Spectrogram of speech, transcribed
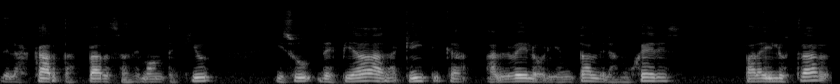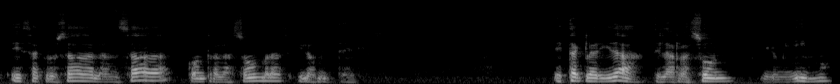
de las cartas persas de Montesquieu y su despiadada crítica al velo oriental de las mujeres para ilustrar esa cruzada lanzada contra las sombras y los misterios. Esta claridad de la razón iluminismo,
